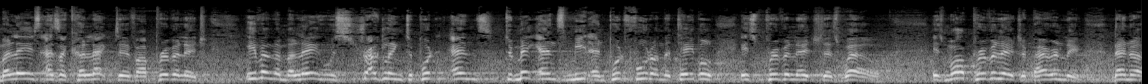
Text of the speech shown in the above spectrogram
Malays as a collective are privileged. Even the Malay who is struggling to put ends, to make ends meet and put food on the table is privileged as well. Is more privileged apparently than a,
